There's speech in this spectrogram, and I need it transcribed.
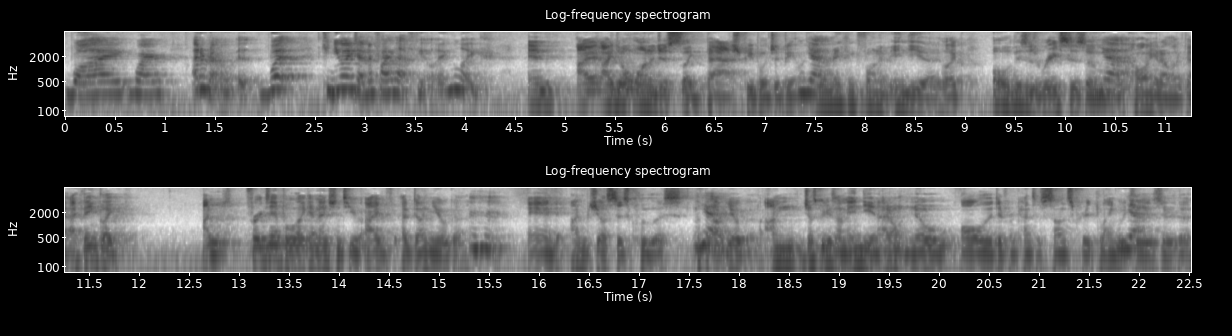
why, why, I don't know. What, can you identify that feeling? Like, And I, I don't want to just like bash people and just being like, Yeah. you're making fun of India. Like, oh, this is racism. Yeah. Or calling it out like that. I think like, I'm, for example, like I mentioned to you, I've, I've done yoga and I'm just as clueless about Mm-hmm. Yeah. yoga. I'm just because I'm Indian, I don't know all the different kinds of Sanskrit languages or the,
